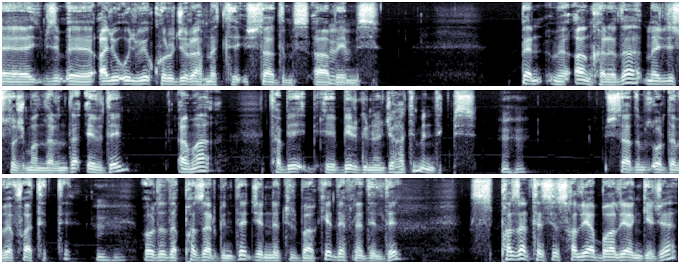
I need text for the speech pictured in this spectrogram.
Ee, bizim e, Ali Ulvi Kurucu rahmetli üstadımız, ağabeyimiz. Ben e, Ankara'da meclis lojmanlarında evdeyim. Ama tabii e, bir gün önce hatim indik biz. Hı hı. Üstadımız orada vefat etti. Hı hı. Orada da pazar günde Cennetül Bakiye defnedildi. Pazartesi salıya bağlayan gece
